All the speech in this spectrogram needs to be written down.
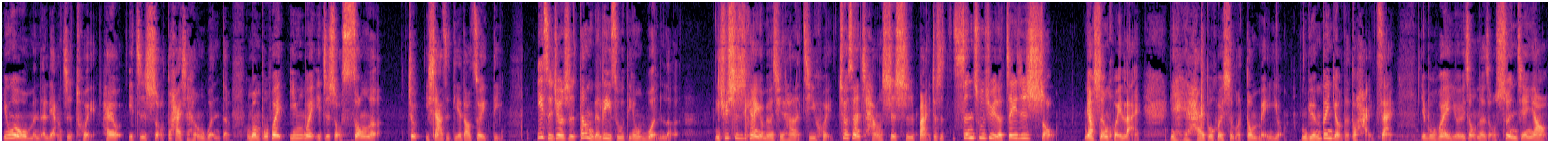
因为我们的两只腿还有一只手都还是很稳的。我们不会因为一只手松了，就一下子跌到最低。意思就是，当你的立足点稳了。你去试试看有没有其他的机会，就算尝试失败，就是伸出去的这一只手要伸回来，你也还不会什么都没有，你原本有的都还在，也不会有一种那种瞬间要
